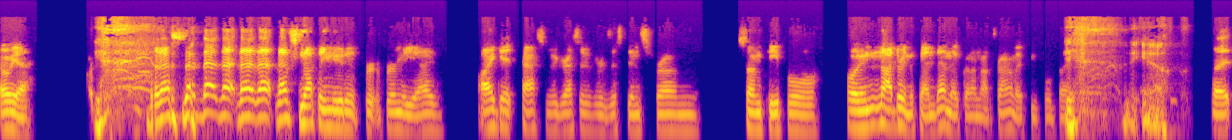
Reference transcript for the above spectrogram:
Oh yeah, but that's that, that that that that that's nothing new to, for for me. I I get passive aggressive resistance from some people. Well, not during the pandemic when I'm not surrounded by people, but yeah. But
